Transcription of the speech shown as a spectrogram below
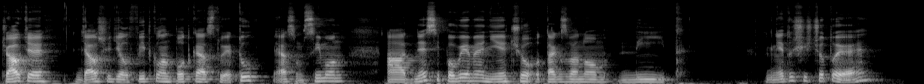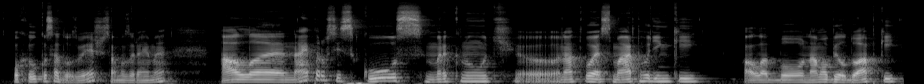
Čaute, ďalší diel FitClan podcastu je tu, ja som Simon a dnes si povieme niečo o tzv. need. Ak netušíš, čo to je, o chvíľku sa dozvieš, samozrejme, ale najprv si skús mrknúť e, na tvoje smart hodinky alebo na mobil do apky,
